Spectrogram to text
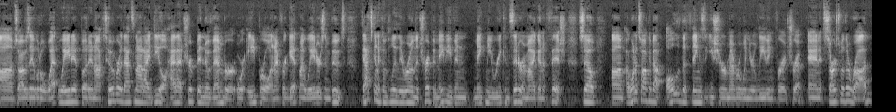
Um, so I was able to wet wade it, but in October, that's not ideal. Had that trip in November or April and I forget my waders and boots, that's going to completely ruin the trip and maybe even make me reconsider am I going to fish. So um, I want to talk about all of the things that you should remember when you're leaving for a trip. And it starts with a rod.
